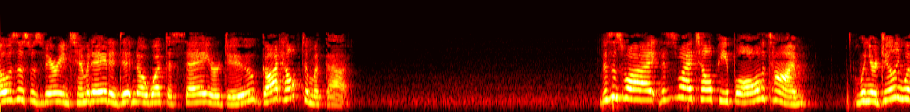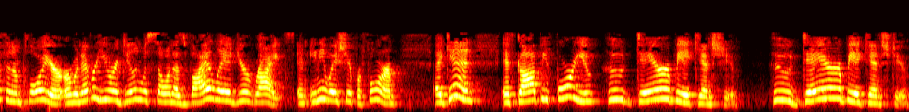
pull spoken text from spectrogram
Moses was very intimidated and didn't know what to say or do, God helped him with that. This is why, this is why I tell people all the time, when you're dealing with an employer or whenever you are dealing with someone that's violated your rights in any way, shape, or form, again, if God be for you, who dare be against you? Who dare be against you.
